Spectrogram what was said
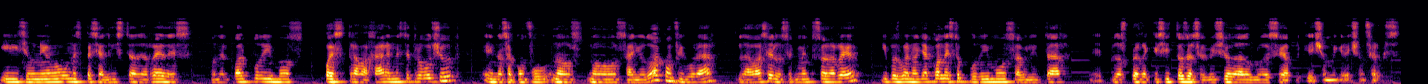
y se unió un especialista de redes con el cual pudimos pues trabajar en este troubleshoot. Eh, nos, nos, nos ayudó a configurar la base de los segmentos a la red y pues bueno, ya con esto pudimos habilitar los prerequisitos del servicio de AWS Application Migration Service.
